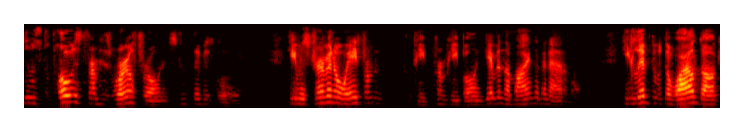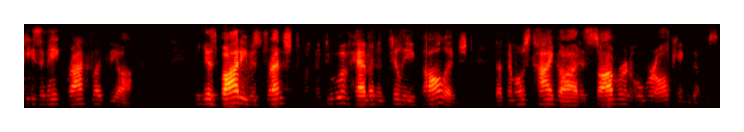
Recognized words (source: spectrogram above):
he was deposed from his royal throne in strength of his glory. He was driven away from, from people and given the mind of an animal. He lived with the wild donkeys and ate grass like the ox. And his body was drenched with the dew of heaven until he acknowledged that the Most High God is sovereign over all kingdoms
